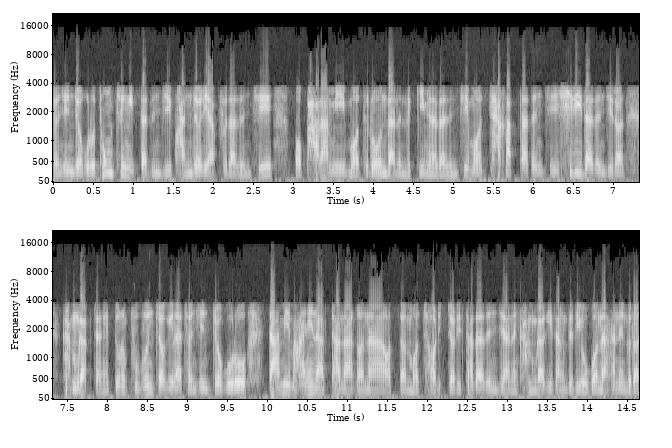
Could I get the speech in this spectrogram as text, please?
전신적으로 통증이 있다든지 관절이 아프다든지 뭐 바람이 뭐 들어온다는 느낌이 나다든지 뭐 차갑다든지 시리다든지 이런 감각 장애 또는 부분적이나 전신적으로 땀이 많이 나타나거나 어떤 뭐 저릿저릿하다든지 하는 감각 이상들이 오거나 하는 그런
